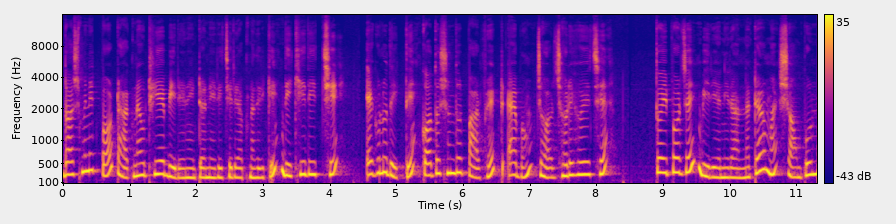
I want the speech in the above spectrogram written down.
দশ মিনিট পর ঢাকনা উঠিয়ে বিরিয়ানিটা নেড়েচেড়ে আপনাদেরকে দেখিয়ে দিচ্ছি। এগুলো দেখতে কত সুন্দর পারফেক্ট এবং ঝরঝরে হয়েছে। তো এই পর্যায়ে বিরিয়ানি রান্নাটা আমার সম্পূর্ণ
